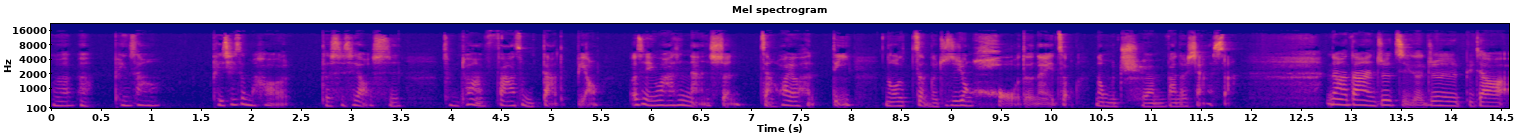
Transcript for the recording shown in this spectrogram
我说不，平常脾气这么好的实习老师，怎么突然发这么大的飙？而且因为他是男生，讲话又很低，然后整个就是用吼的那一种，那我们全班都吓傻。那当然，这几个就是比较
